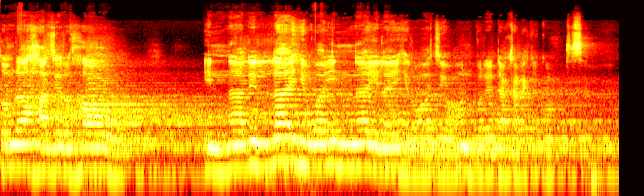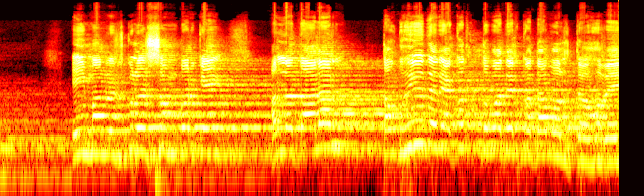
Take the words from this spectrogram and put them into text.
তোমরা হাজির হও। ইন্না লিল্লাহি ওয়া ইন্না ইলাইহি রাজিউন বলে ডাকাডাকি করতেছে। এই মানুষগুলোর সম্পর্কে আল্লাহ তাআলার তাওহীদের একত্ববাদের কথা বলতে হবে।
